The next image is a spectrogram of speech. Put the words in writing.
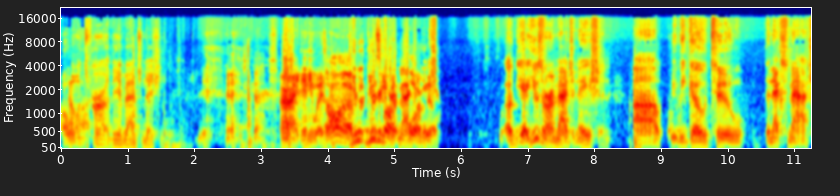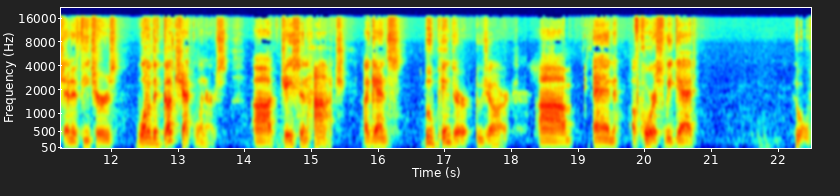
oh, That one's for the imagination. All right. Anyways, all uh, U- using our proceed floor, imagination. Uh, yeah, using our imagination, uh, we, we go to the next match, and it features one of the gut check winners, uh, Jason Hotch, against Bhupinder Gujjar. Um, and of course, we get who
